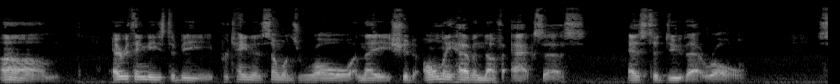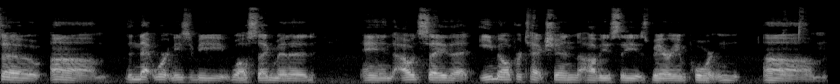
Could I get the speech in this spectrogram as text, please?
Um, everything needs to be pertaining to someone's role, and they should only have enough access as to do that role. So um, the network needs to be well segmented, and I would say that email protection obviously is very important, um,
